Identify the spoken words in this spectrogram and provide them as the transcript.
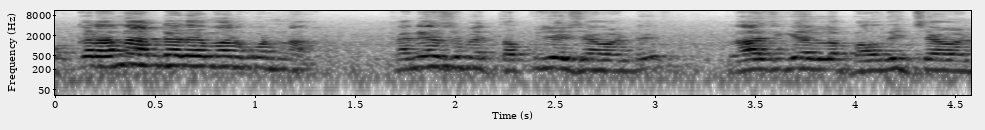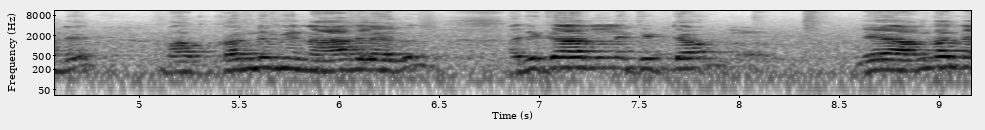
ఒక్కడన్నా అంటాడేమో అనుకుంటున్నా. కనీసం మేము తప్పు చేసామండి రాజకీయాల్లో బలదిచ్చామండి మాకు కన్ను మీద ఆగలేదు. అధికారులని తిట్టాం లే అందరిని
